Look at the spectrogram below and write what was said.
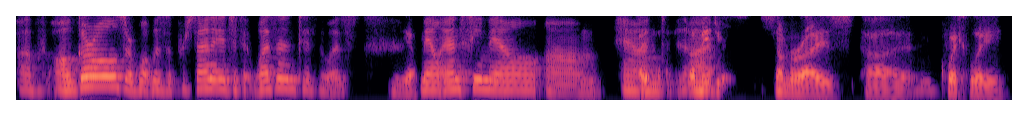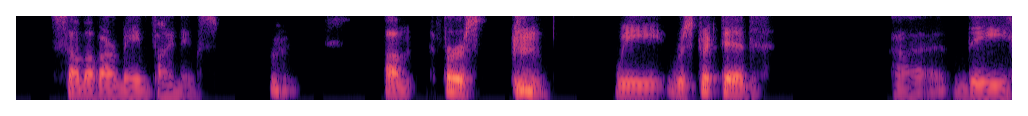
of all girls, or what was the percentage? If it wasn't, if it was yeah. male and female, um, and I, let me uh, just summarize uh, quickly some of our main findings. Mm-hmm. Um, first, we restricted uh, the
